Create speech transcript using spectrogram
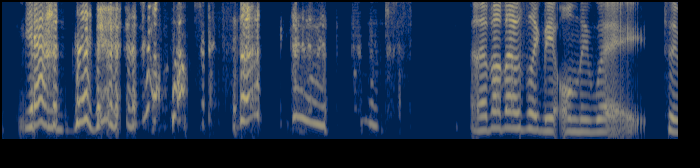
yeah and I thought that was like the only way to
